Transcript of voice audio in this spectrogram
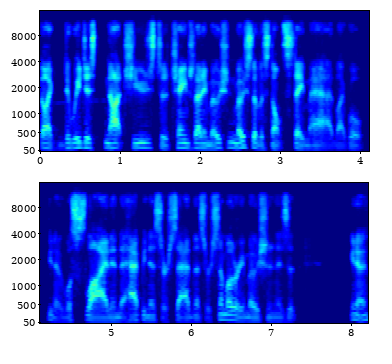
like do we just not choose to change that emotion? Most of us don't stay mad. Like we'll you know we'll slide into happiness or sadness or some other emotion. Is it you know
